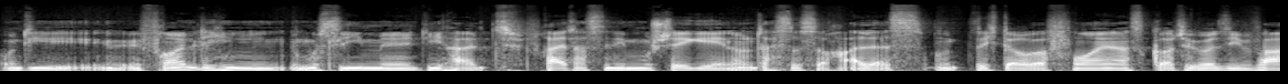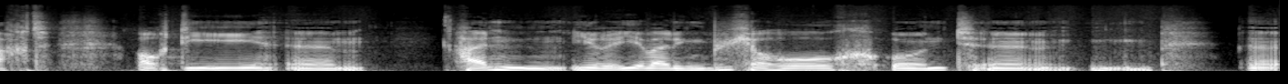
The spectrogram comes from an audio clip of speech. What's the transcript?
und die freundlichen Muslime, die halt freitags in die Moschee gehen und das ist auch alles und sich darüber freuen, dass Gott über sie wacht. Auch die ähm, halten ihre jeweiligen Bücher hoch und äh, äh,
